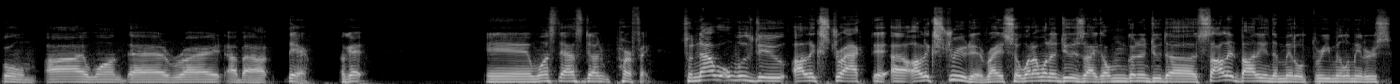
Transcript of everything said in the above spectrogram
boom, I want that right about there. Okay. And once that's done, perfect. So now what we'll do, I'll extract it, uh, I'll extrude it, right? So what I want to do is like, I'm going to do the solid body in the middle, three millimeters,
